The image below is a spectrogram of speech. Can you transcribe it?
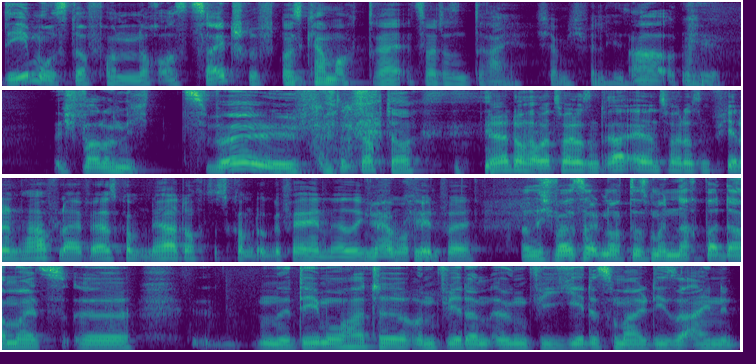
Demos davon noch aus Zeitschriften. Aber es kam auch drei, 2003. Ich habe mich verlesen. ah, okay. Ich war doch nicht zwölf. Doch, doch. Ja, doch, aber 2003 und 2004 dann Half-Life, ja, das kommt, ja, doch, das kommt ungefähr hin. Also, wir Ja, haben auf okay. jeden Fall. Also ich weiß halt noch, dass mein Nachbar damals äh, eine Demo hatte und wir dann irgendwie jedes Mal diese eine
